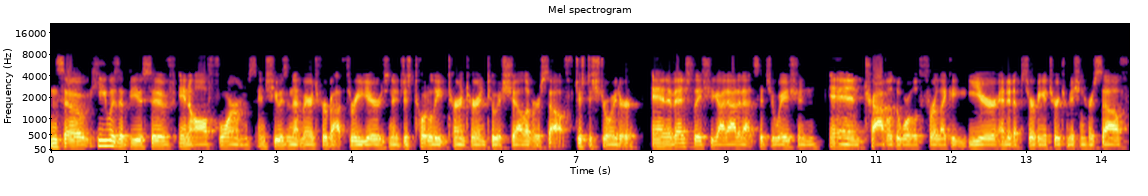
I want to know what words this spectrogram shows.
and so he was abusive in all forms. And she was in that marriage for about three years. And it just totally turned her into a shell of herself, just destroyed her. And eventually she got out of that situation and traveled the world for like a year, ended up serving a church mission herself.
